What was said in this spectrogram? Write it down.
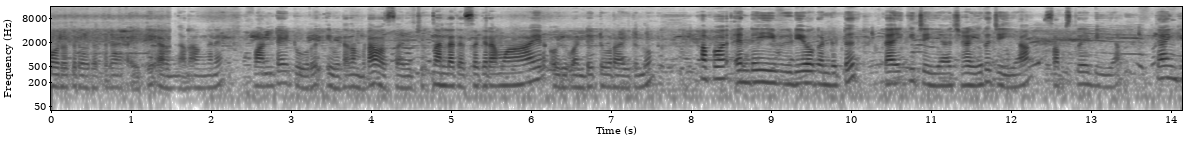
ഓരോരുത്തർ ഓരോരുത്തരായിട്ട് ഇറങ്ങുക അങ്ങനെ വൺ ഡേ ടൂറ് ഇവിടെ നമ്മുടെ അവസാനിച്ചു. നല്ല രസകരമായ ഒരു വൺ ഡേ ടൂറായിരുന്നു അപ്പോൾ എന്റെ ഈ വീഡിയോ കണ്ടിട്ട് ലൈക്ക് ചെയ്യുക ഷെയർ ചെയ്യുക സബ്സ്ക്രൈബ് ചെയ്യുക. താങ്ക്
